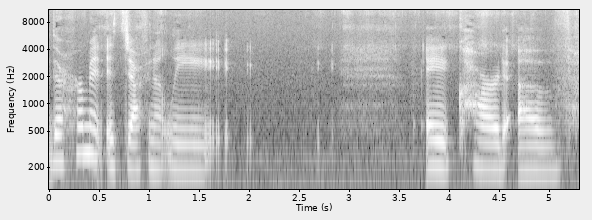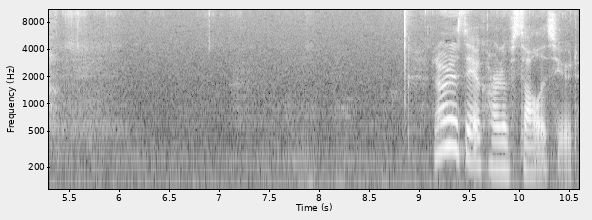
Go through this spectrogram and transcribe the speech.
the Hermit is definitely a card of. I don't want to say a card of solitude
